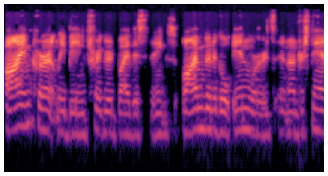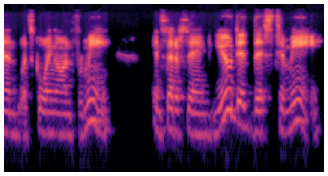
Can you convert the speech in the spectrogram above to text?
I'm currently being triggered by this thing, so I'm going to go inwards and understand what's going on for me, instead of saying, You did this to me,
